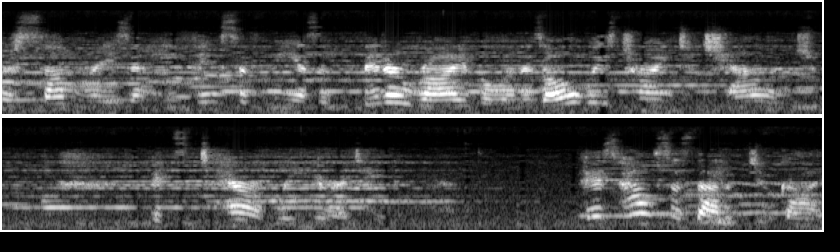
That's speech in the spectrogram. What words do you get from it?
For some reason, he thinks of me as a bitter rival and is always trying to challenge me. It's terribly irritating. His house is that of Dugai,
